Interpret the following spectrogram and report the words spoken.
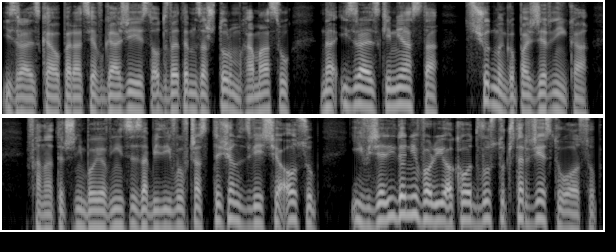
Izraelska operacja w Gazie jest odwetem za szturm Hamasu na izraelskie miasta z 7 października. Fanatyczni bojownicy zabili wówczas 1200 osób i wzięli do niewoli około 240 osób.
